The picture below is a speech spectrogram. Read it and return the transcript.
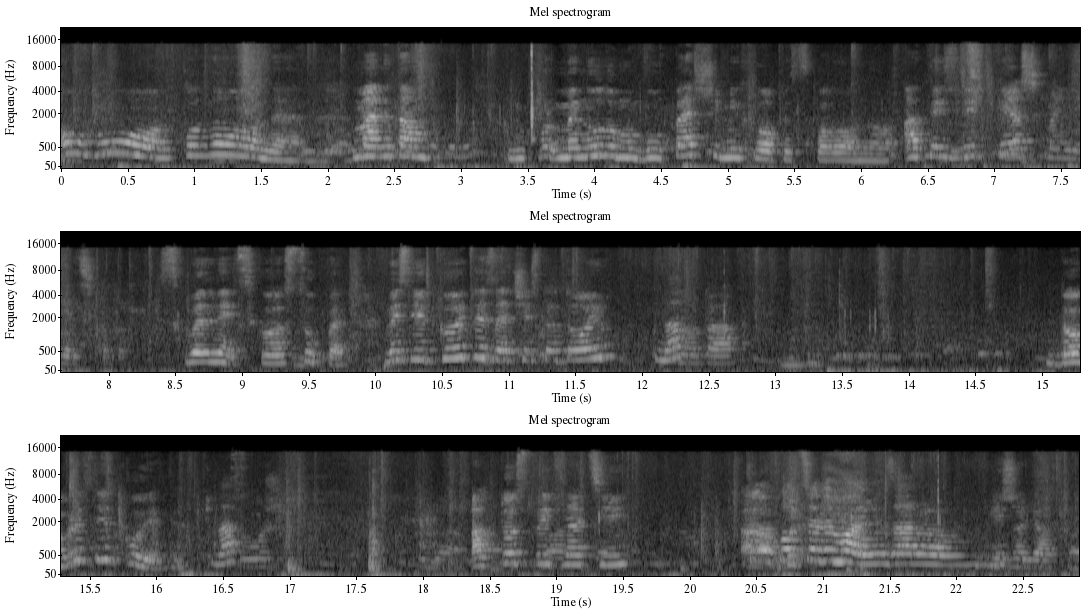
ого, полоне. У мене там в минулому був перший мій хлопець з полону. А ти звідки? Я з Хмельницького. З Хмельницького, супер. Ви слідкуєте за чистотою? Да? Ну так. Добре слідкуєте? Да? А хто спить на цій? Того хлопця немає, він зараз в ізолятор.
